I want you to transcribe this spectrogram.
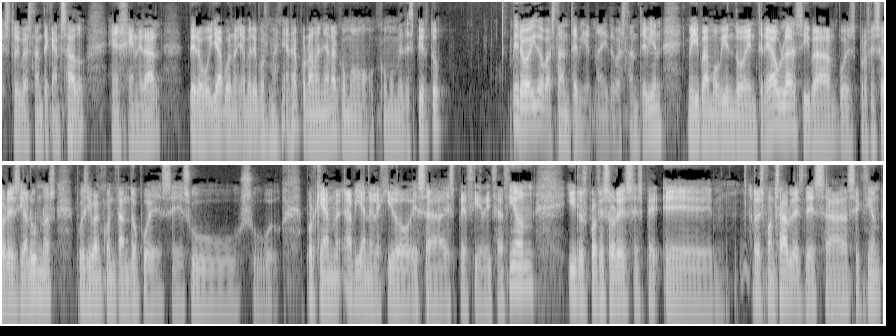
estoy bastante cansado en general, pero ya bueno, ya veremos mañana por la mañana cómo, cómo me despierto pero ha ido bastante bien, ha ido bastante bien. Me iba moviendo entre aulas, iban pues profesores y alumnos, pues iban contando pues eh, su, su por qué habían elegido esa especialización y los profesores eh, responsables de esa sección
